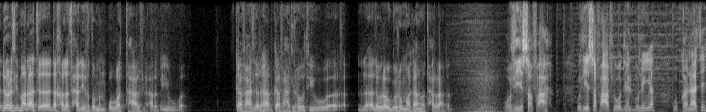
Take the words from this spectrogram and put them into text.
دولة الإمارات دخلت حليف ضمن قوات التحالف العربي وكافحت الإرهاب كافحت الحوثي ولولا وجودهم ما كانوا تحرر عدن وذي صفعة وذي صفعة في وجه البنية وقناته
